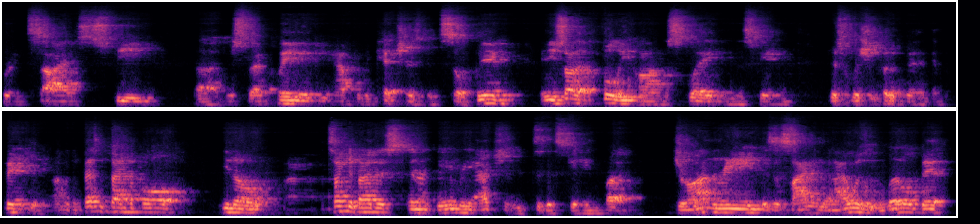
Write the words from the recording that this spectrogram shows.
bring: size, speed, uh, just that playmaking after the catch has been so big, and you saw that fully on display in this game. Just wish it could have been the victory. On the defensive side of the ball, you know, uh, I talked about this in our game reaction to this game, but Jarran Reed is a signing that I was a little bit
